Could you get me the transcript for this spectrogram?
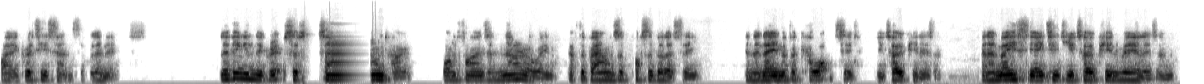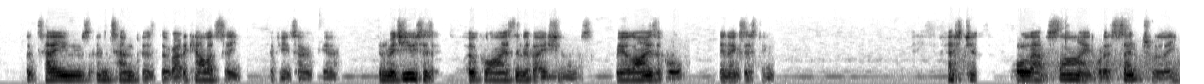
by a gritty sense of limits. Living in the grips of sound hope, one finds a narrowing of the bounds of possibility in the name of a co opted utopianism, an emaciated utopian realism that tames and tempers the radicality of utopia and reduces it to localized innovations realizable in existing. Suggestions fall outside what has centrally,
